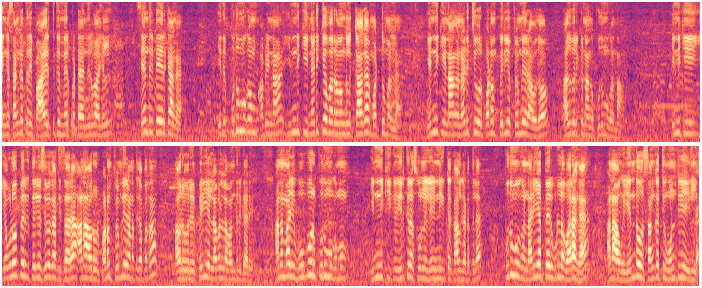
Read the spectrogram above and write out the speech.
எங்கள் சங்கத்தில் இப்போ ஆயிரத்துக்கும் மேற்பட்ட நிர்வாகிகள் சேர்ந்துக்கிட்டே இருக்காங்க. இது புதுமுகம் அப்படின்னா இன்றைக்கி நடிக்க வர்றவங்களுக்காக மட்டுமல்ல என்னைக்கு நாங்கள் நடித்து ஒரு படம் பெரிய ஃபெமிலியர் ஆகுதோ அது வரைக்கும் நாங்கள் புதுமுகம் தான். இன்றைக்கி எவ்வளோ பேருக்கு தெரியும் சிவகார்த்தி சாரை ஆனால் அவர் ஒரு படம் ஃபெமிலியர் ஆனதுக்கப்புறம் தான் அவர் ஒரு பெரிய லெவலில் வந்திருக்காரு. அந்த மாதிரி ஒவ்வொரு புதுமுகமும் இன்றைக்கி இருக்கிற சூழ்நிலை இன்றைக்கி இருக்க காலகட்டத்தில் புதுமுகம் நிறைய பேர் உள்ளே வராங்க. ஆனால் அவங்க எந்த ஒரு சங்கத்தையும் ஒன்றியே இல்லை.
